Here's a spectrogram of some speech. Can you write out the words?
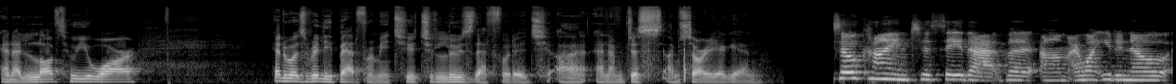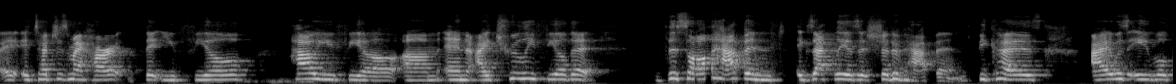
and I loved who you are. It was really bad for me to, to lose that footage. Uh, and I'm just, I'm sorry again. So kind to say that, but um, I want you to know it, it, touches my heart that you feel how you feel. Um, and I truly feel that this all happened exactly as it should have happened because I was able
